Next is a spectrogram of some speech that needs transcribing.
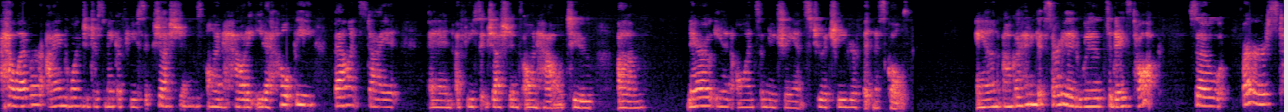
However, I am going to just make a few suggestions on how to eat a healthy, balanced diet and a few suggestions on how to um, narrow in on some nutrients to achieve your fitness goals. And I'll go ahead and get started with today's talk. So first,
